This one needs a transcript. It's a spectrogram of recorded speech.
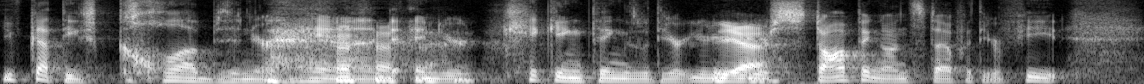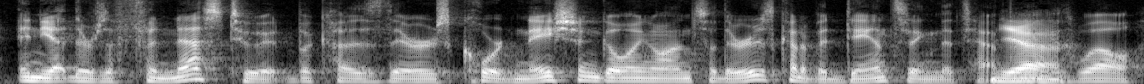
you've got these clubs in your hand and you're kicking things with your you're, Yeah. you're stomping on stuff with your feet, and yet there's a finesse to it because there's coordination going on. So there is kind of a dancing that's happening Yeah. as well.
